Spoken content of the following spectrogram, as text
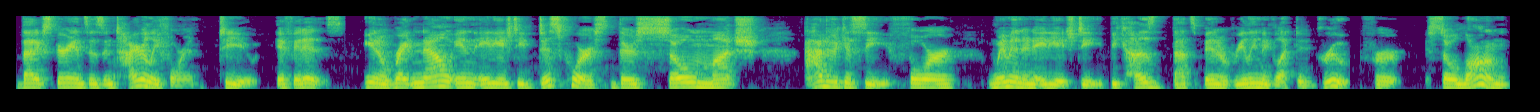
that experience is entirely foreign to you if it is. You know, right now in ADHD discourse there's so much advocacy for women in ADHD because that's been a really neglected group for so long.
